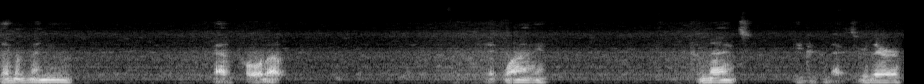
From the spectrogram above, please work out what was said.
Then the menu. Gotta pull it up. Hit Y. Connect. You can connect through there.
